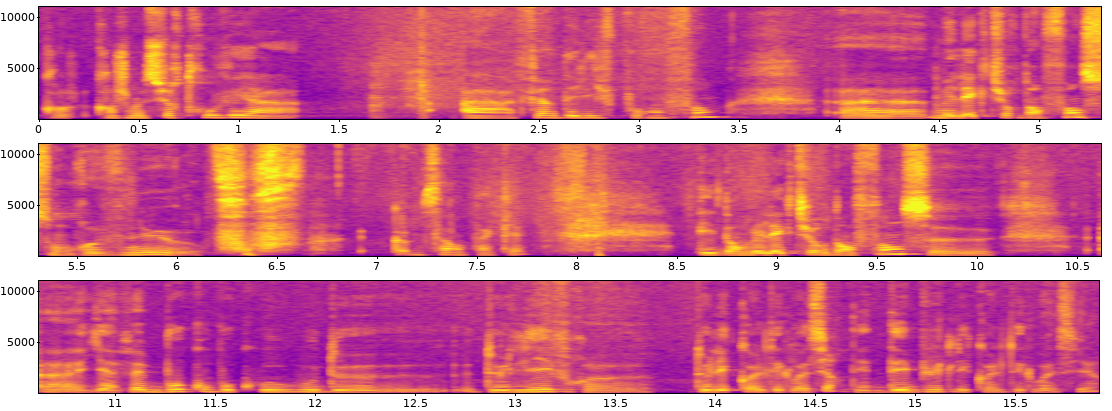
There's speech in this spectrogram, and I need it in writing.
quand, je me suis retrouvée à, faire des livres pour enfants, euh, mes lectures d'enfance sont revenues comme ça en paquet. Et dans mes lectures d'enfance, il y avait beaucoup, beaucoup de, livres de l'école des loisirs, des débuts de l'école des loisirs.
